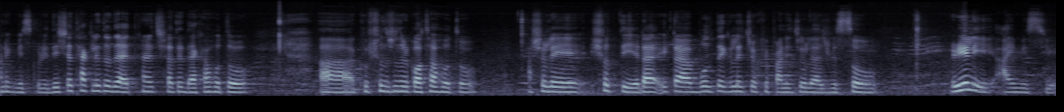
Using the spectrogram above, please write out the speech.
অনেক মিস করি। দেশে থাকলে তো জায়েদ খানের সাথে দেখা হতো খুব সুন্দর সুন্দর কথা হতো। আসলে সত্যি এটা এটা বলতে গেলে চোখে পানি চলে আসবে। So really I miss you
